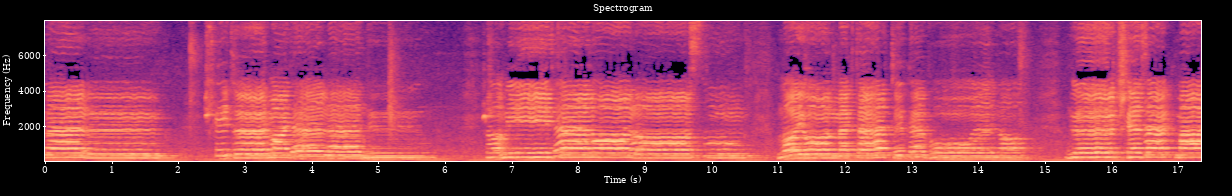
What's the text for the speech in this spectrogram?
velünk, s kitör majd ellenünk, s amit elhalasztunk, Isaac, my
